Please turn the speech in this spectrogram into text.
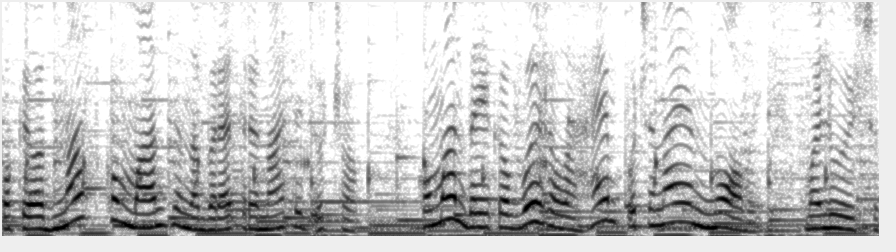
поки одна з команд не набере 13 очок. Команда, яка виграла гейм, починає новий, малюючи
